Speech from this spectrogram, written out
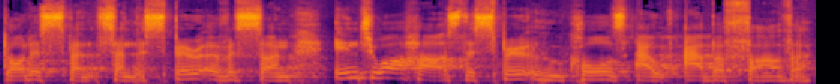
God has spent, sent the spirit of his son into our hearts, the spirit who calls out, Abba, Father.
